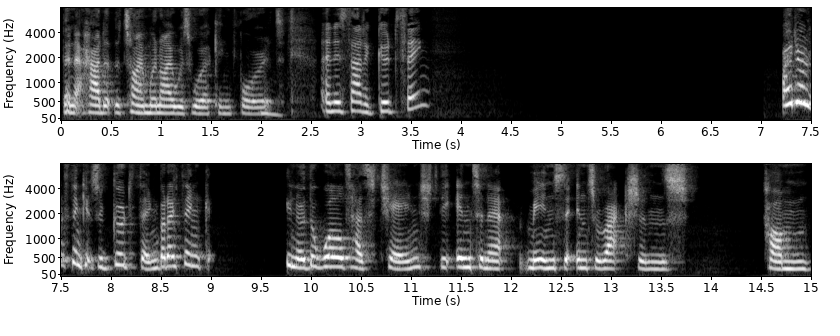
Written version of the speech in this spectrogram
than it had at the time when i was working for it hmm. and is that a good thing i don't think it's a good thing but i think you know the world has changed the internet means that interactions come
